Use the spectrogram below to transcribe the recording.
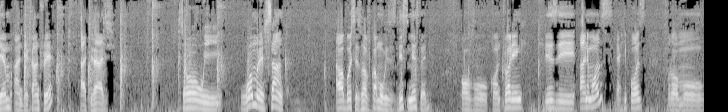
them and the country at large. So we warmly thank our bosses who have come with this method of controlling these animals, the hippos, from uh,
